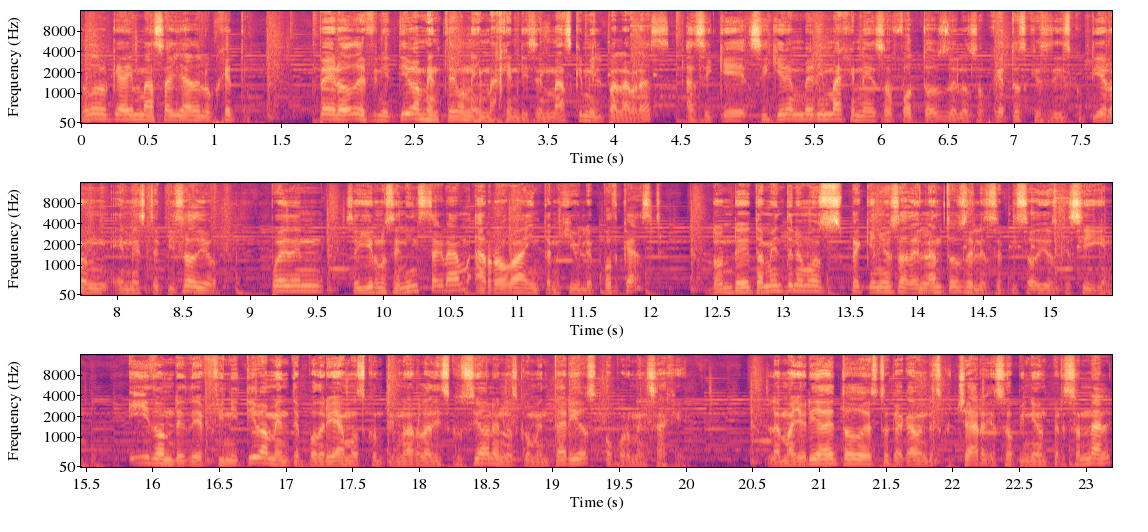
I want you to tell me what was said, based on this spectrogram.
todo lo que hay más allá del objeto. Pero definitivamente una imagen dice más que mil palabras, así que si quieren ver imágenes o fotos de los objetos que se discutieron en este episodio, pueden seguirnos en Instagram, arroba intangiblepodcast, donde también tenemos pequeños adelantos de los episodios que siguen, y donde definitivamente podríamos continuar la discusión en los comentarios o por mensaje. La mayoría de todo esto que acaban de escuchar es opinión personal,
